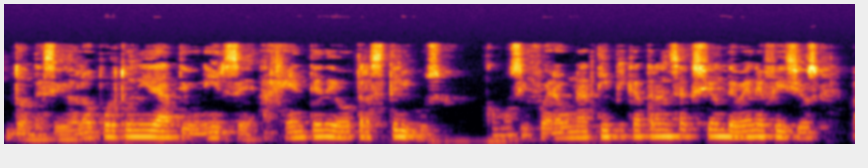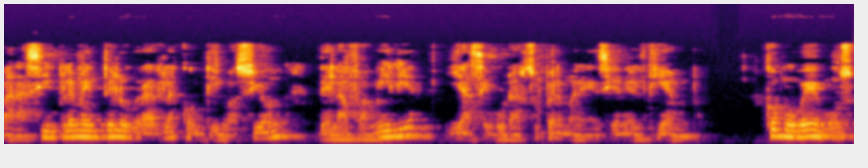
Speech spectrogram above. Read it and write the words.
donde se dio la oportunidad de unirse a gente de otras tribus como si fuera una típica transacción de beneficios para simplemente lograr la continuación de la familia y asegurar su permanencia en el tiempo. Como vemos,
